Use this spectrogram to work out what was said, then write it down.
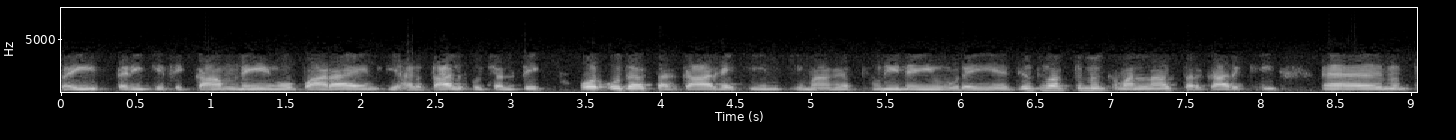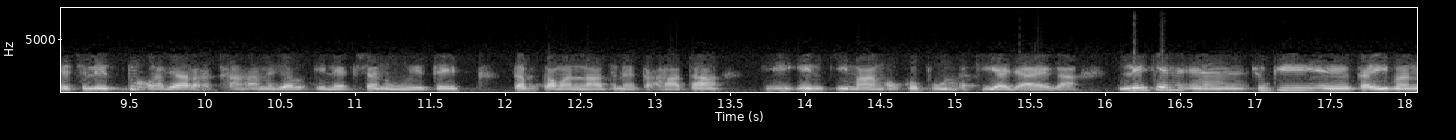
सही तरीके से काम नहीं हो पा रहा है। इनकी हड़ताल को चलते और उधर सरकार है कि इनकी मांगे पूरी नहीं हो रही हैं। जिस वक्त में कमलनाथ सरकार की पिछले 2018 में जब इलेक्शन हुए थे, तब कमलनाथ ने कहा था कि इनकी मांगों को पूरा किया जाएगा। लेकिन चूँकि करीबन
